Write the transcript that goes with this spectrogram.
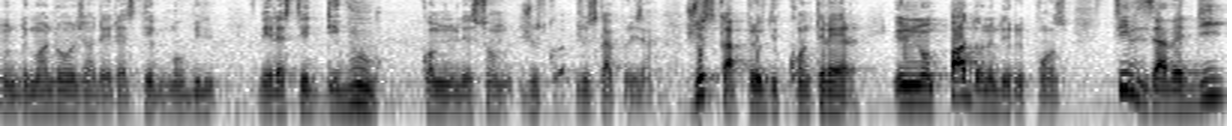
nous demandons aux gens de rester mobiles, de rester debout comme nous le sommes jusqu'à présent. Jusqu'à preuve du contraire, ils n'ont pas donné de réponse. S'ils avaient dit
